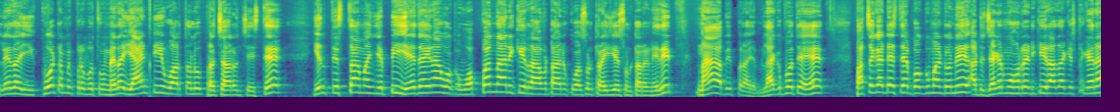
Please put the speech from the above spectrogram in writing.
లేదా ఈ కూటమి ప్రభుత్వం మీద యాంటీ వార్తలు ప్రచారం చేస్తే ఇంత ఇస్తామని చెప్పి ఏదైనా ఒక ఒప్పందానికి రావటానికి కోసం ట్రై చేసి ఉంటారనేది నా అభిప్రాయం. లేకపోతే పచ్చగడ్డేస్తే బొగ్గుమంటుంది. అటు జగన్మోహన్ రెడ్డికి రాధాకృష్ణకైనా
